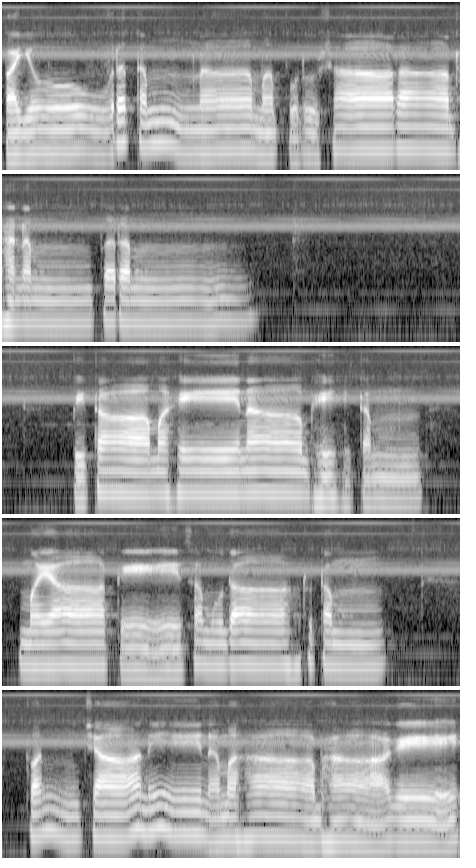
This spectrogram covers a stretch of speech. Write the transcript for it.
एतत्पयोव्रतं नाम पुरुषाराधनं परम्। पितामहेनाभिहितं मया ते समुदाहृतम्। त्वञ्चानेन महाभागे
